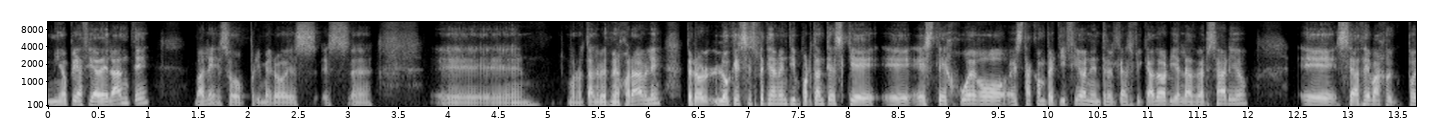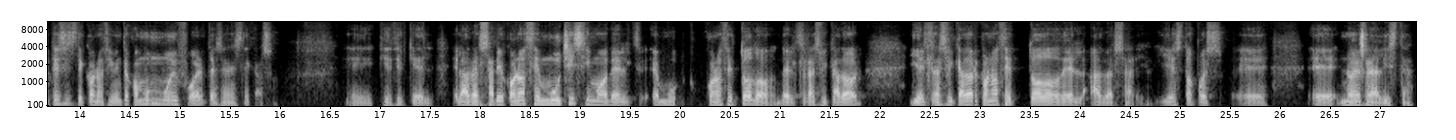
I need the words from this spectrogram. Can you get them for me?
miopia hacia adelante, ¿vale? Eso primero es, es bueno, tal vez mejorable, pero lo que es especialmente importante es que este juego, esta competición entre el clasificador y el adversario se hace bajo hipótesis de conocimiento común muy fuertes en este caso. Eh, quiere decir que el, adversario conoce muchísimo, del, eh, conoce todo del clasificador y el clasificador conoce todo del adversario. Y esto, pues, eh, no es realista.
